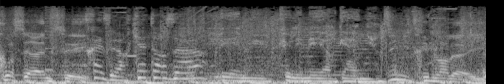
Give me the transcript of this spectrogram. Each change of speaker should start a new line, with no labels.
Les courses RMC.
13h, 14h. PMU, que les meilleurs gagnent.
Dimitri.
